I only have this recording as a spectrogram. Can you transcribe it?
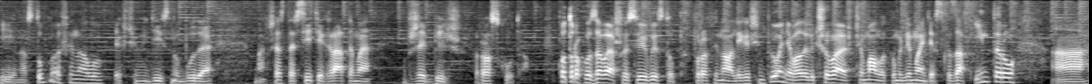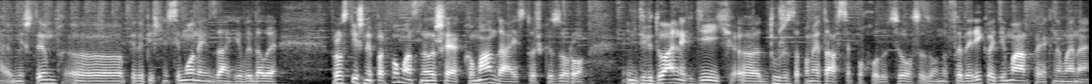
І наступного фіналу, якщо він дійсно буде, Манчестер Сіті гратиме вже більш розкуто. Потроху завершую свій виступ про фінал Ліги Чемпіонів, але відчуваю, що мало компліментів сказав Інтеру. А між тим е, підопічні Сімони Інзагі видали розкішний перформанс не лише як команда, а й з точки зору індивідуальних дій. Е, Дуже запам'ятався по ходу цього сезону Федеріко Ді Марко, як на мене,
